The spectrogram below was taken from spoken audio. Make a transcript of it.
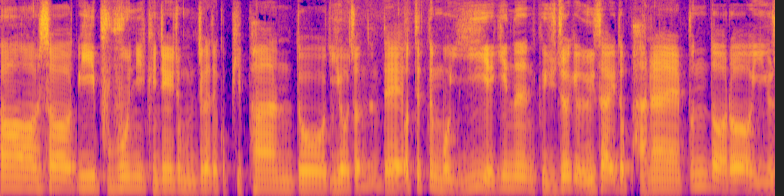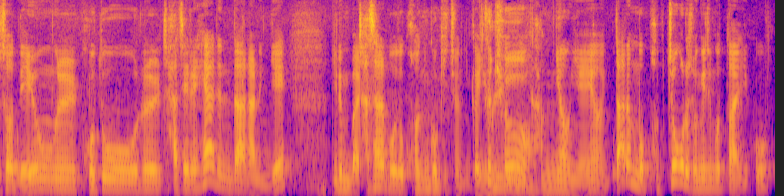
어, 그래서 이 부분이 굉장히 좀 문제가 됐고 비판도 이어졌는데 어쨌든 뭐 이 얘기는 그 유족의 의사에도 반할 뿐더러 이 유서 내용을 보도를 자제를 해야 된다라는 게 이른바 자살 보도 권고 기준, 그러니까 그쵸. 윤리 강령이에요. 다른 뭐 법적으로 정해진 것도 아니고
